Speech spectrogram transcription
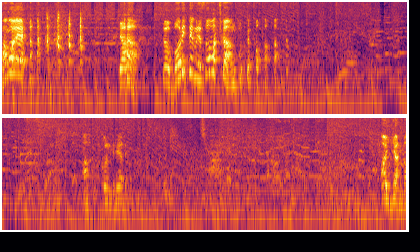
방어해! 야, 저 머리 때문에 서바트가 안 보여. 아, 바꾸는데 해야 돼. 아, 이게 안 나?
